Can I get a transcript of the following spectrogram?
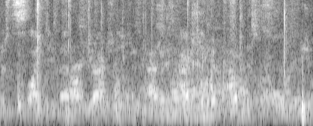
just slightly better. You actually actually out this whole field.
